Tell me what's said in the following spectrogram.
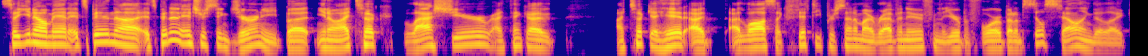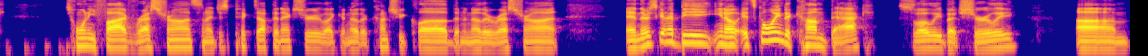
so you know man it's been uh, it's been an interesting journey but you know i took last year i think i i took a hit. I i lost like 50% of my revenue from the year before but i'm still selling to like 25 restaurants and i just picked up an extra like another country club and another restaurant. And there's going to be you know it's going to come back slowly but surely. Um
